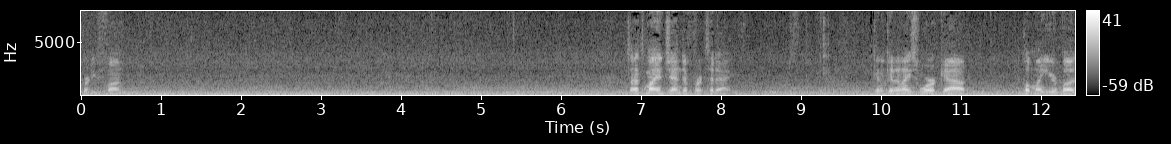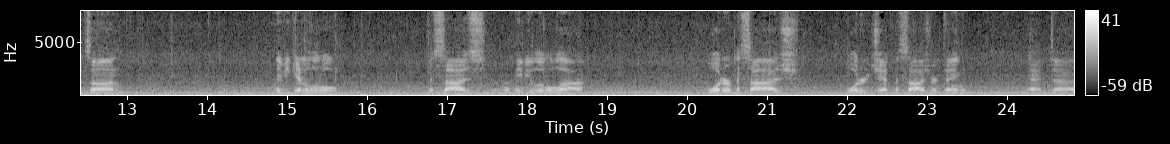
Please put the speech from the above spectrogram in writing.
Pretty fun. So that's my agenda for today. Gonna get a nice workout, put my earbuds on, maybe get a little massage, maybe a little uh, water massage, water jet massager thing at uh,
